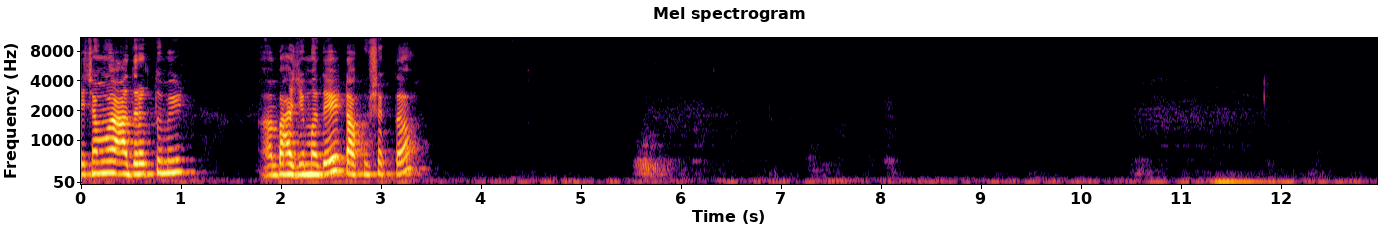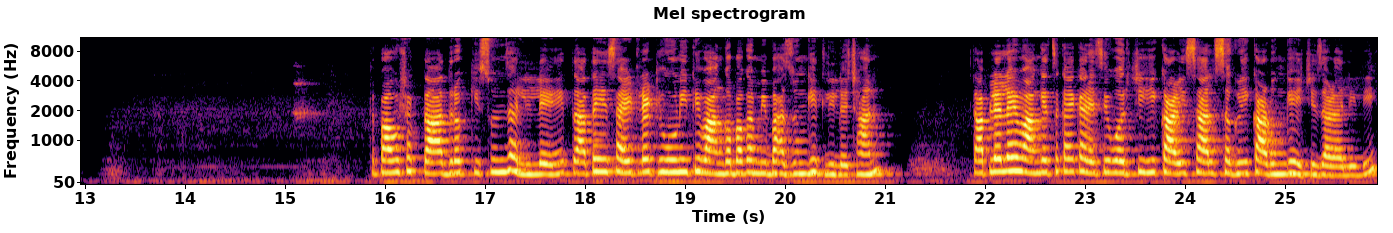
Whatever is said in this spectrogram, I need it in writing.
त्याच्यामुळे अद्रक तुम्ही भाजीमध्ये टाकू शकता. तर पाहू शकता अद्रक किसून झालेले आहे. तर आता हे साईडला ठेवून इथे वांगं बघा मी भाजून घेतलेलं छान. तर आपल्याला हे वांग्याचं काय करायचं वरची ही काळी साल सगळी काढून घ्यायची जळालेली.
